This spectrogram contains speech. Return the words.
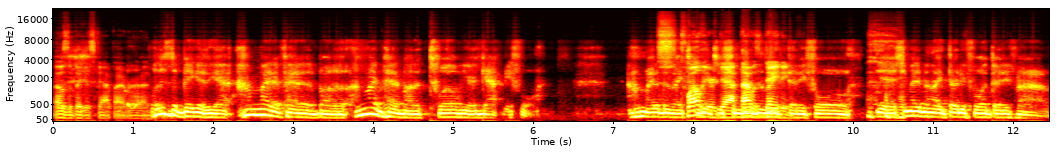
That was the biggest gap I ever had. What is the biggest gap? I might have had about a. I might have had about a twelve year gap before. I might have been like 12 year 22, gap, she that might was have been dating. Like Thirty-four. Yeah, she might have been like 34, 35.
